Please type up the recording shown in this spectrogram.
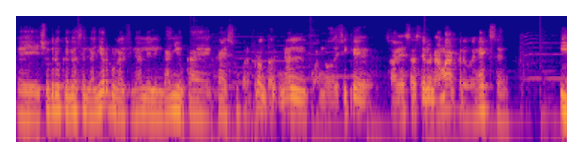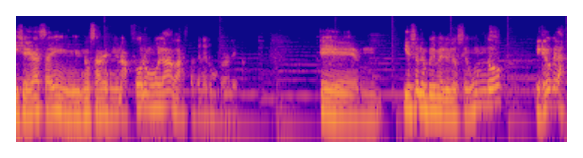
Eh, yo creo que no es engañar porque al final el engaño cae, cae súper pronto. Al final, cuando decís que sabes hacer una macro en Excel y llegás ahí y no sabes ni una fórmula, vas a tener un problema. Eh, y eso es lo primero. Y lo segundo, y creo que las,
